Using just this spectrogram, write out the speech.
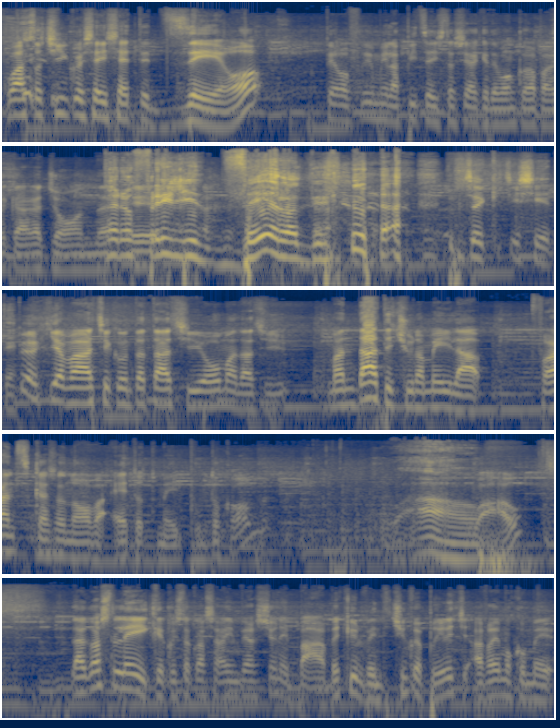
45670 per offrirmi la pizza di stasera che devo ancora pagare a John. Per e offrirgli zero addirittura. cioè, che ci siete? Per chiamarci, contattarci o mandarci, mandateci una mail a franzcasanova.hotmail.com Wow. Wow. La Ghost Lake, questa qua sarà in versione barbecue, il 25 aprile avremo come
